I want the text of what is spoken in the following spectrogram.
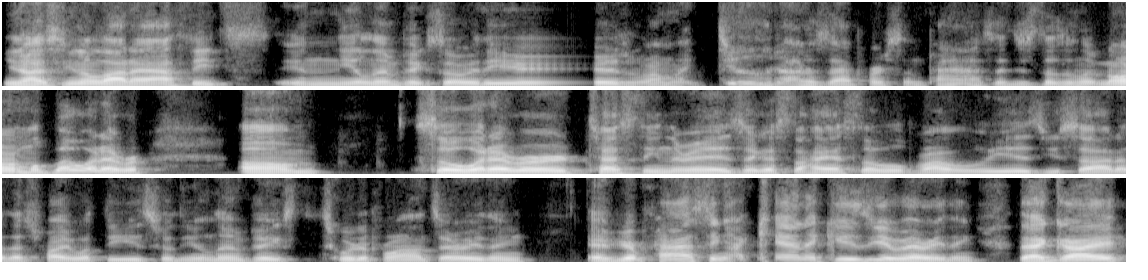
you know, I've seen a lot of athletes in the Olympics over the years where I'm like, dude, how does that person pass? It just doesn't look normal, but whatever. Um, so whatever testing there is, I guess the highest level probably is USADA. That's probably what they use for the Olympics, Tour de France, everything. If you're passing, I can't accuse you of everything. That guy,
